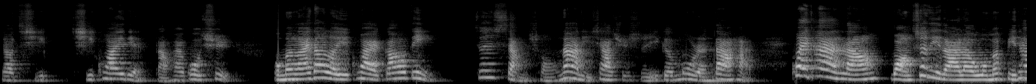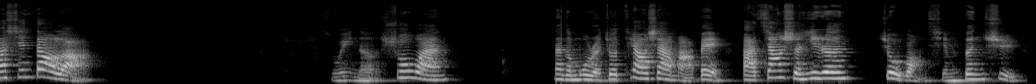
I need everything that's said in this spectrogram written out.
要骑骑快一点，赶快过去。我们来到了一块高地，正想从那里下去时，一个牧人大喊：“快看，狼往这里来了！我们比他先到了。”所以呢，说完，那个牧人就跳下马背，把缰绳一扔，就往前奔去。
